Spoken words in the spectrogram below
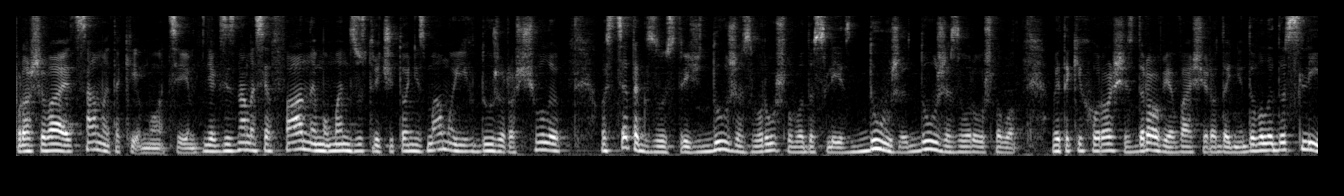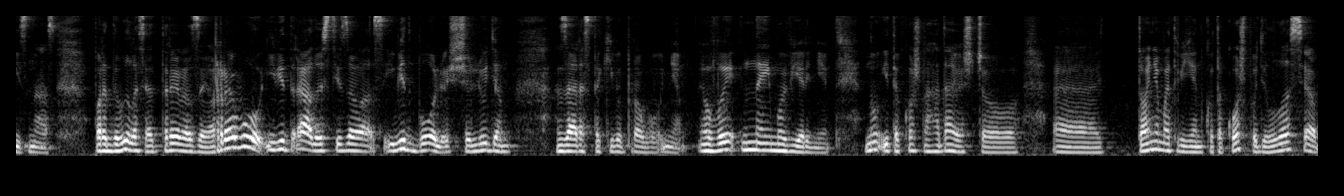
проживають саме такі емоції. Як зізналися фани, момент зустрічі Тоні з мамою їх дуже розчулив. Ось це так зустріч, дуже зворушливо до сліз. Дуже, дуже зворушливо. Ви такі хороші, здоров'я в вашій родині, довели до сліз нас. Передивилася три рази. Реву і від радості за вас, і від болю, що людям зараз такі випробування. Ви неймовірні. Ну і також нагадаю, що. Е, Тоня Матвієнко також поділилася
